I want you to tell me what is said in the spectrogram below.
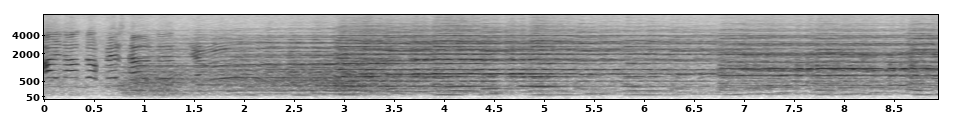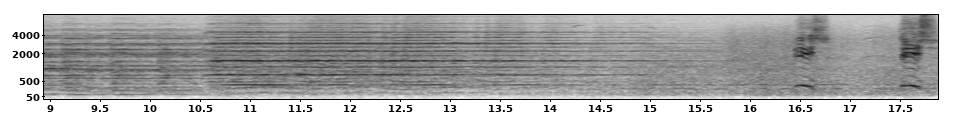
einander festhalten. Ties! Ties!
